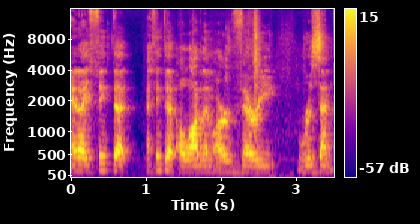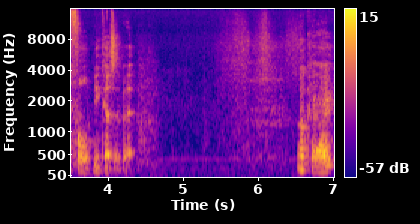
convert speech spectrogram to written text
and I think that I think that a lot of them are very resentful because of it. Okay.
